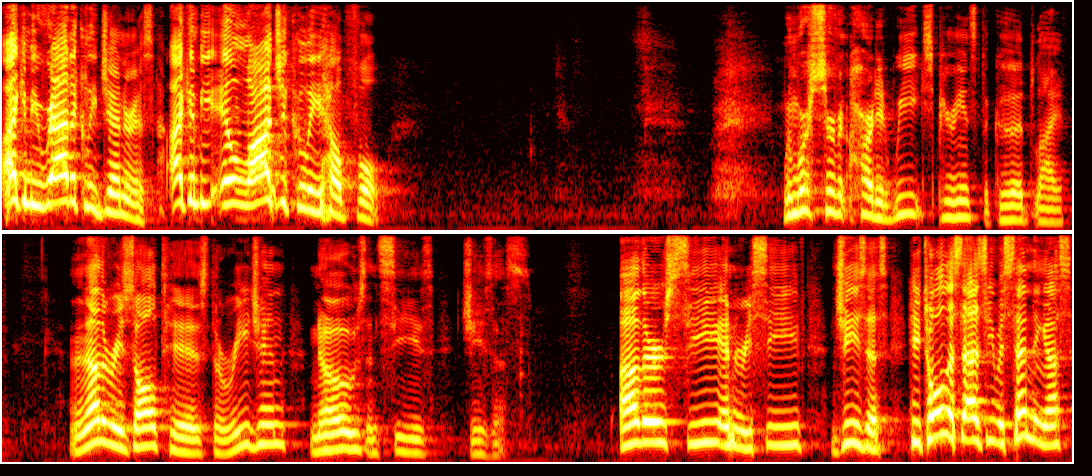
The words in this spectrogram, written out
I can be radically generous. I can be illogically helpful. When we're servant hearted, we experience the good life. And another result is the region knows and sees Jesus. Others see and receive Jesus. He told us as he was sending us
